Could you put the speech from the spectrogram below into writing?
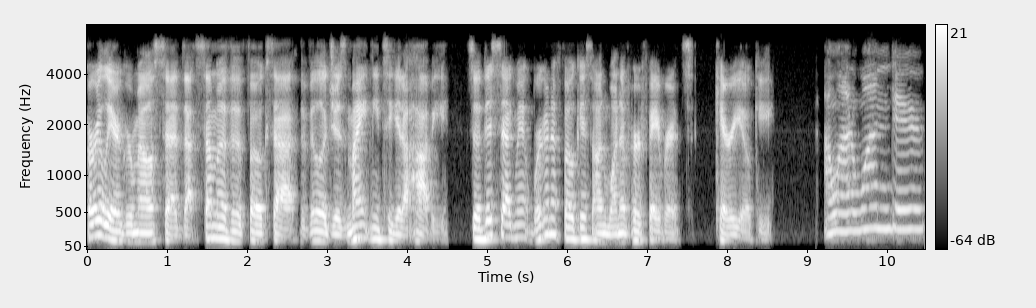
Earlier, Gramel said that some of the folks at the villages might need to get a hobby. So, this segment, we're going to focus on one of her favorites karaoke. I want to wonder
